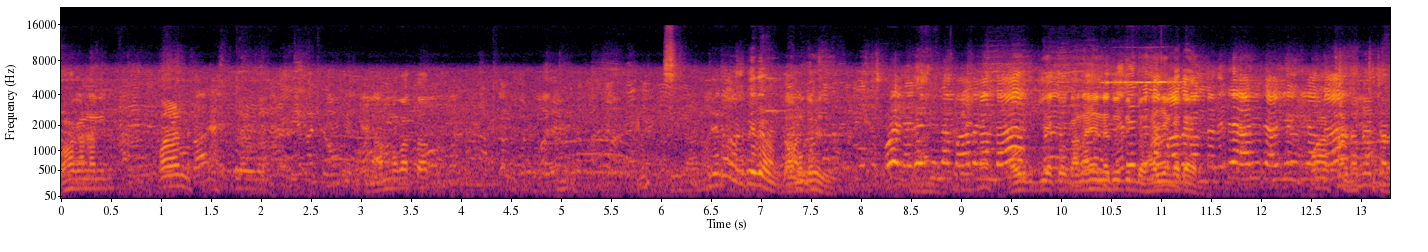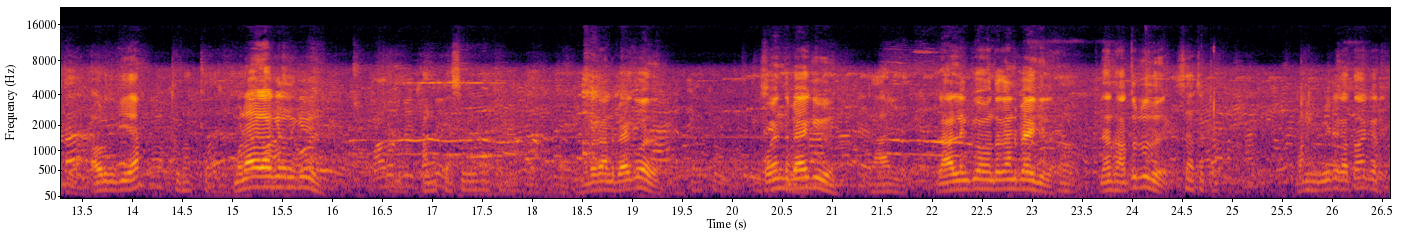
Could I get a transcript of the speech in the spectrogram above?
වහ ගන්නන්නේ බලන්න නම් මොකක්ද තාත්තා පිටවන්න පිටවන්න ගම කොහෙද ඔය ලෙඩ ඉන්න පාට ගන්න අවුරුදු කීයක් ඔය කන හෙන්නේ නැතුව තිබ්බ හයියෙන් කතා කරා ලෙඩ හරියට හයියෙන් කියන්න අවුරුදු කීයක් මොන වෙලාව කියලාද කිව්වේ හොඳ ගන්න බෑ කිව්වද කොහෙන්ද බෑ කිව්වේ ගාල්ලෙන් කිව්වා හොඳ ගන්න බෑ කියලා දැන් සතුටුද සතුට මම මීට කතා කරේ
